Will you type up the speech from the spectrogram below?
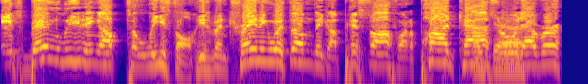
It's been leading up to Lethal. He's been training with them. They got pissed off on a podcast or whatever.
